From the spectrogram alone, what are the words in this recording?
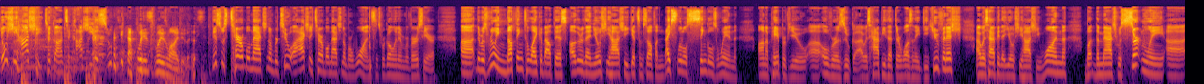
Yoshihashi took on Takashi Iizuka. Yeah, please, please, while I do this. this was terrible match number two. Uh, actually, terrible match number one, since we're going in reverse here. Uh, there was really nothing to like about this other than Yoshihashi gets himself a nice little singles win on a pay per view uh, over Iizuka. I was happy that there wasn't a DQ finish. I was happy that Yoshihashi won, but the match was certainly uh, uh,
